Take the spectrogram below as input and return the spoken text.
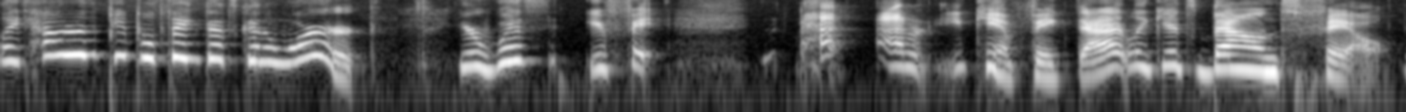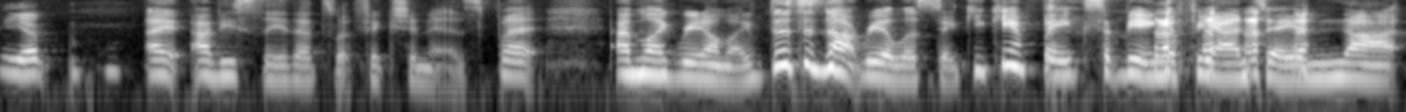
Like, how do the people think that's going to work? You're with your fake. I don't. You can't fake that. Like, it's bound to fail. Yep. I obviously that's what fiction is, but I'm like reading. I'm like, this is not realistic. You can't fake being a fiance and not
